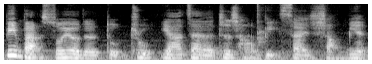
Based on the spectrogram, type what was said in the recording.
并把所有的赌注压在了这场比赛上面。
